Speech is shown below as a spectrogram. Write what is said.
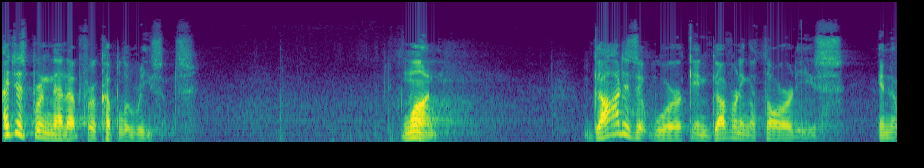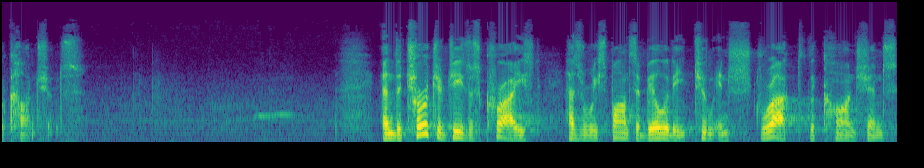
I just bring that up for a couple of reasons. One, God is at work in governing authorities in their conscience. And the Church of Jesus Christ has a responsibility to instruct the conscience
